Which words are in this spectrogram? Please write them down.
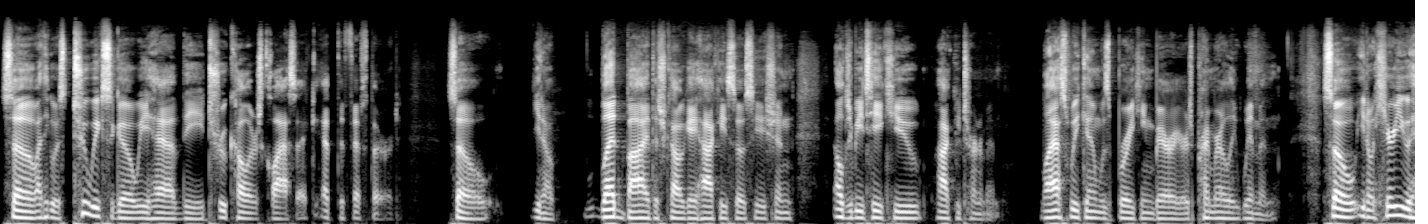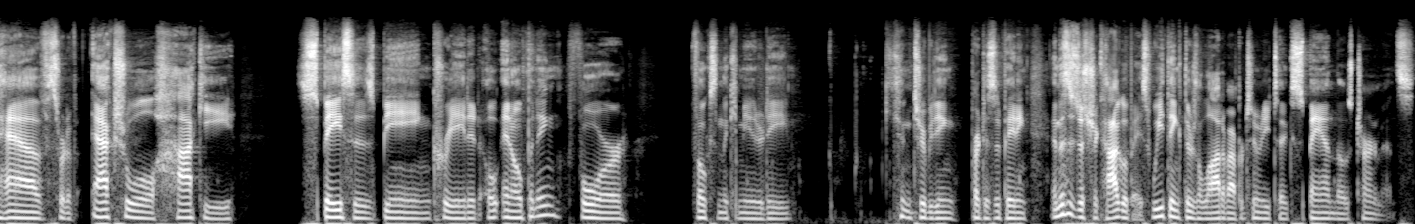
So I think it was two weeks ago we had the True Colors Classic at the Fifth Third. So you know, led by the Chicago Gay Hockey Association LGBTQ hockey tournament. Last weekend was breaking barriers, primarily women. So you know, here you have sort of actual hockey spaces being created and opening for folks in the community contributing, participating. And this is just Chicago based. We think there's a lot of opportunity to expand those tournaments.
